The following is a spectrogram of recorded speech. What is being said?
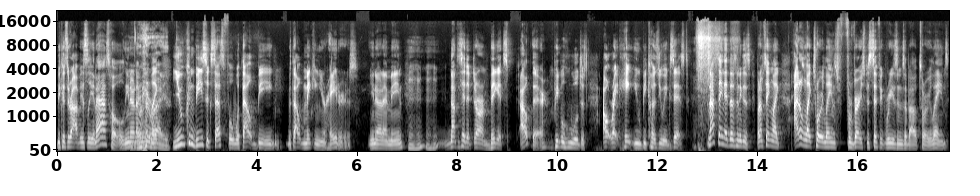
because they're obviously an asshole. You know what I mean? Like Right. you can be successful without being without making your haters. You know what I mean? Mm-hmm, Not to say that there aren't bigots out there, people who will just outright hate you because you exist. Not saying that doesn't exist, but I'm saying like I don't like Tory Lanez for very specific reasons about Tory Lanez.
